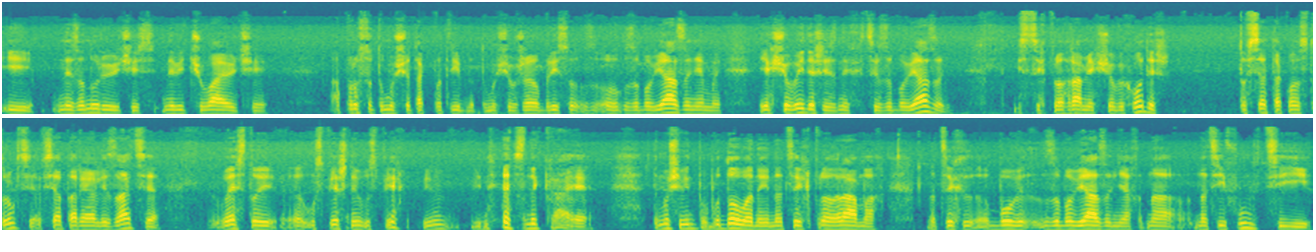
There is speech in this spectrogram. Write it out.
і не занурюючись, не відчуваючи, а просто тому, що так потрібно, тому що вже обріз зобов'язаннями. Якщо вийдеш із них цих зобов'язань, із цих програм, якщо виходиш, то вся та конструкція, вся та реалізація, весь той е, успішний успіх, він, він зникає. Тому що він побудований на цих програмах, на цих зобов'язаннях, на, на цій функції.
